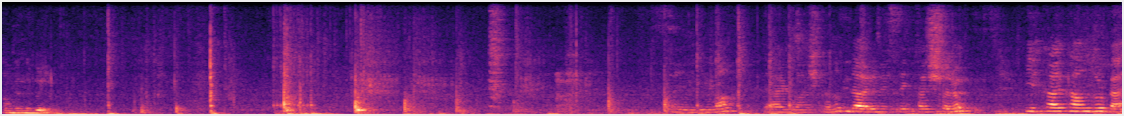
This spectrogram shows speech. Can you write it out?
Hanımefendi buyurun. Bilmem, değerli başkanım, değerli meslektaşlarım. İlkay Kandur ben.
